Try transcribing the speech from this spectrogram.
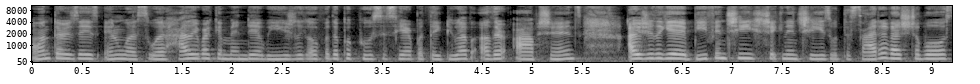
on Thursdays in Westwood. Highly recommend it. We usually go for the pupusas here, but they do have other options. I usually get beef and cheese, chicken and cheese with the side of vegetables,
